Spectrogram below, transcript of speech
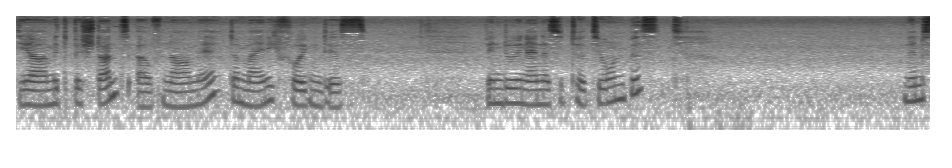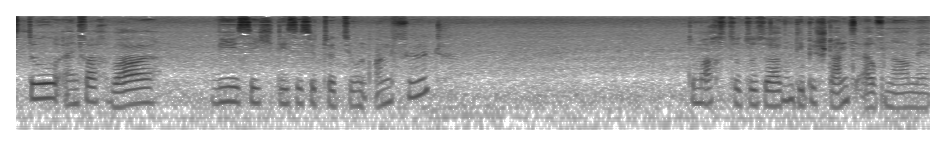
Ja, mit Bestandsaufnahme, da meine ich folgendes. Wenn du in einer Situation bist, nimmst du einfach wahr, wie sich diese Situation anfühlt. Du machst sozusagen die Bestandsaufnahme.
